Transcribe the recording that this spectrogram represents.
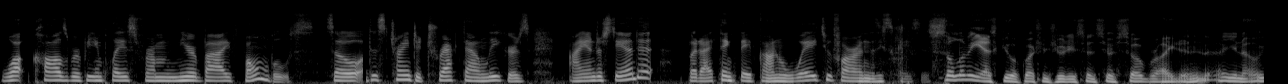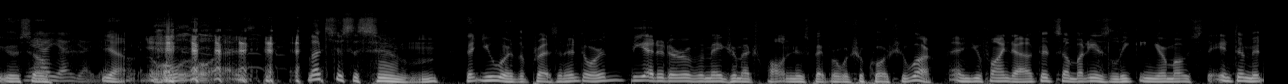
what calls were being placed from nearby phone booths. So this trying to track down leakers, I understand it. But I think they've gone way too far in these cases. So let me ask you a question, Judy, since you're so bright and, uh, you know, you're so. yeah, yeah, yeah, yeah. Yeah. Oh, oh, Let's just assume that you were the president or the editor of a major metropolitan newspaper, which of course you are, and you find out that somebody is leaking your most intimate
